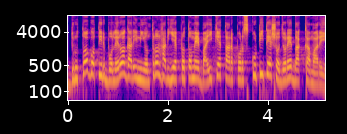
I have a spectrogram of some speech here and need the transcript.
দ্রুত গতির বোলেরো গাড়ি নিয়ন্ত্রণ হারিয়ে প্রথমে বাইকে, তারপর স্কুটিতে সজোরে ধাক্কা মারে।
